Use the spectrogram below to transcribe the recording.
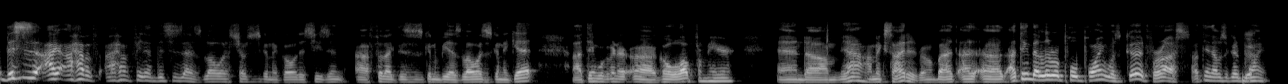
this is I, I have a, I have a feeling that this is as low as Chelsea's going to go this season. I feel like this is going to be as low as it's going to get. I think we're going to uh, go up from here. And um, yeah, I'm excited, bro. But I, uh, I think that Liverpool point was good for us. I think that was a good Yeah. point.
